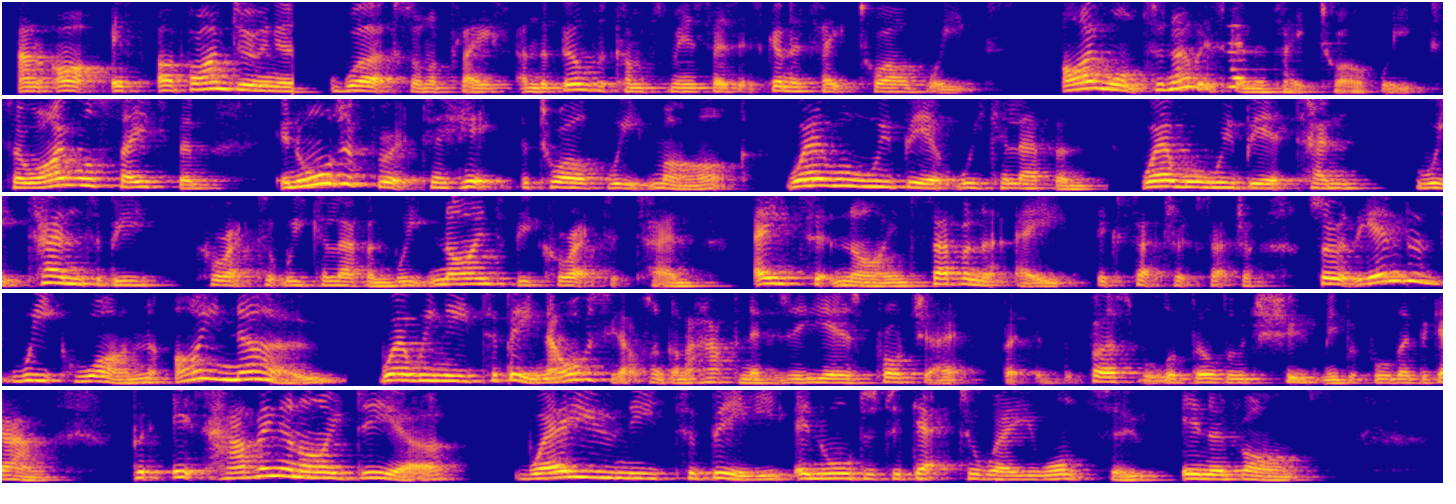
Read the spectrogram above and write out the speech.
And I, if, if I'm doing a works on a place and the builder comes to me and says it's going to take 12 weeks, I want to know it's going to take 12 weeks. So I will say to them, in order for it to hit the 12 week mark, where will we be at week 11? Where will we be at 10 week 10 to be correct at week 11 week 9 to be correct at 10 8 at 9 7 at 8 etc etc so at the end of week 1 i know where we need to be. Now obviously that's not going to happen if it's a year's project but first of all the builder would shoot me before they began. But it's having an idea where you need to be in order to get to where you want to in advance.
